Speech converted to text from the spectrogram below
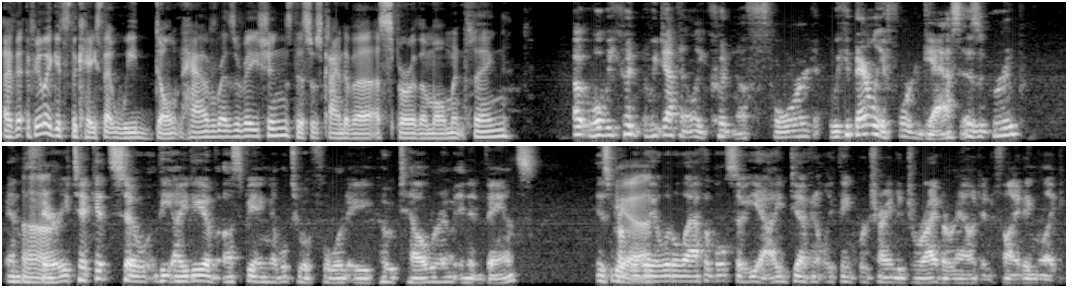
I, th- I feel like it's the case that we don't have reservations. This was kind of a, a spur of the moment thing. Oh well, we could. We definitely couldn't afford. We could barely afford gas as a group and the Uh. ferry tickets. So the idea of us being able to afford a hotel room in advance is probably a little laughable. So yeah, I definitely think we're trying to drive around and finding like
